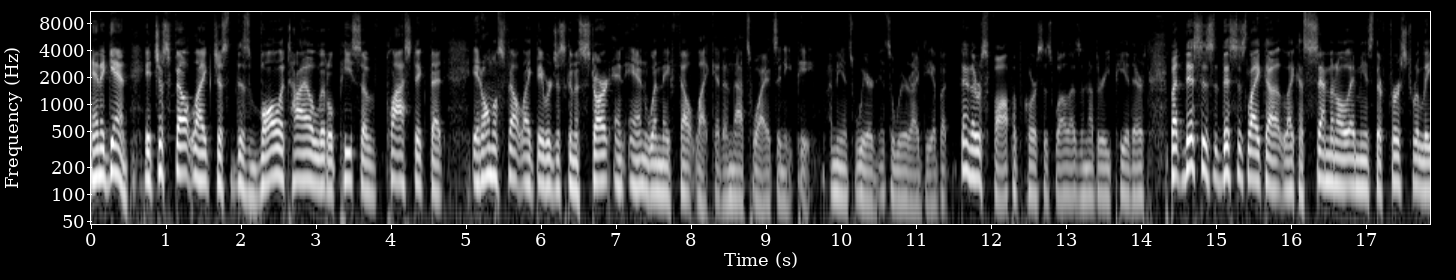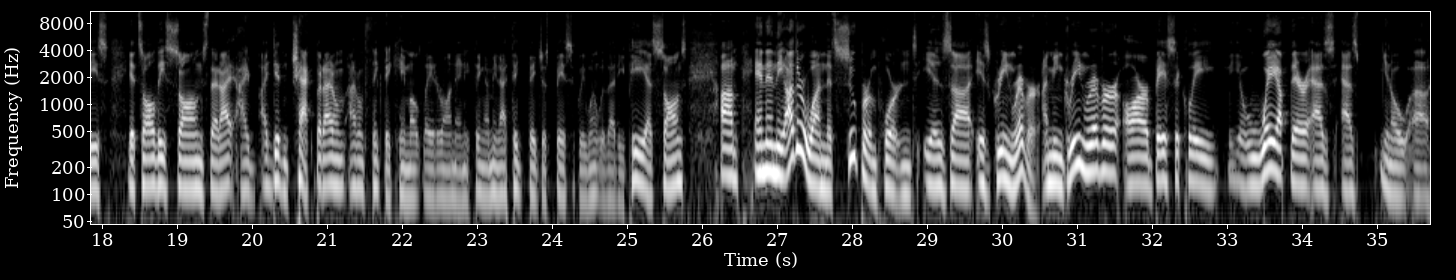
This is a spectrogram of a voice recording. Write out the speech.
And again, it just felt like just this volatile little piece of plastic that it almost felt like they were just going to start and end when they felt like it, and that's why it's an EP. I mean, it's weird. It's a weird idea. But then there was Fopp, of course, as well as another EP of theirs. But this is this is like a like a seminal. I mean, it's their first release. It's all these songs that I I, I didn't check, but I don't I don't think they came out later on anything. I mean, I think they just basically went with that EP as songs. Um, and then the other one that's super important is uh, is Green River. I mean, Green River are basically you know way up there as as you know. Uh,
